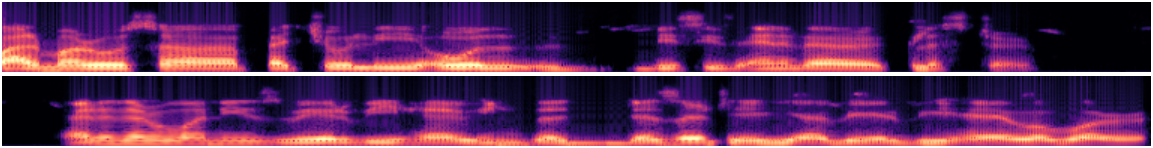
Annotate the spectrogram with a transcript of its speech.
Palmarosa, patchouli, all this is another cluster. Another one is where we have in the desert area where we have our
